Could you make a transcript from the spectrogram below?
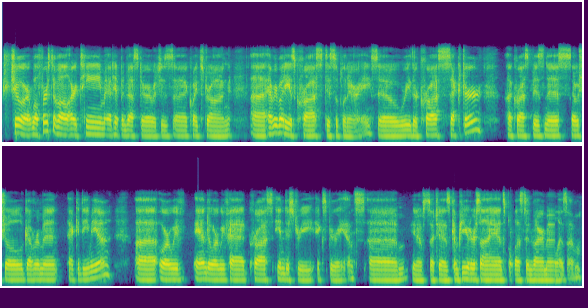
Sure. Well, first of all, our team at Hip Investor, which is uh, quite strong, uh, everybody is cross disciplinary. So we're either cross sector, across business, social, government, academia, uh, or we've and or we've had cross industry experience, um, you know, such as computer science plus environmentalism.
